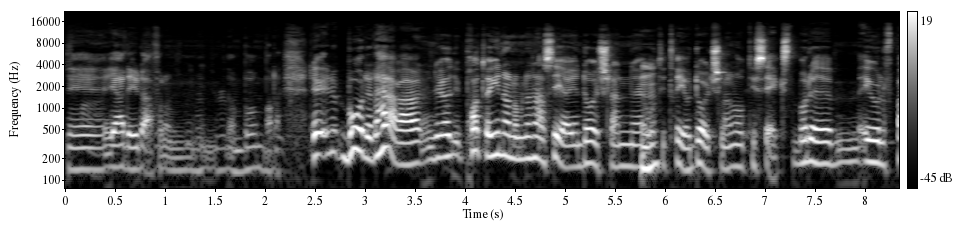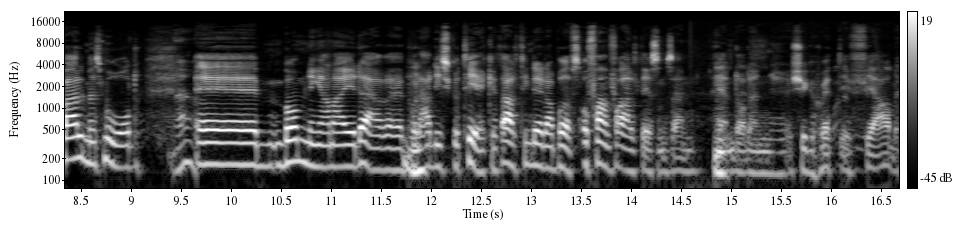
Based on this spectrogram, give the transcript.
Det, ja, det är ju därför de, de bombade. Det, både det här, jag pratade innan om den här serien Deutschland eh, 83 och Deutschland 86. Både Olof Palmes mord, Ja. eh, bombningarna är där eh, på det här diskoteket, allting det där behövs. Och framförallt det som sen händer den 26 fjärde.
